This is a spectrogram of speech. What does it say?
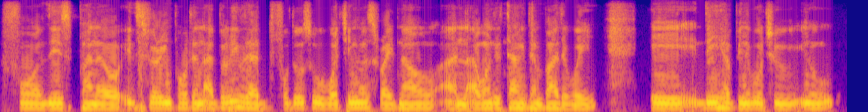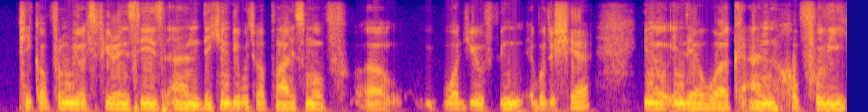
for this panel. It's very important. I believe that for those who are watching us right now, and I want to thank them by the way, uh, they have been able to, you know, pick up from your experiences and they can be able to apply some of uh, what you've been able to share, you know, in their work, and hopefully,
